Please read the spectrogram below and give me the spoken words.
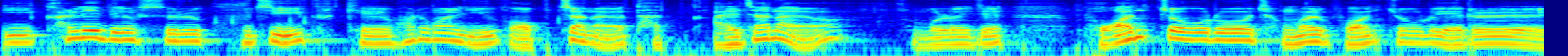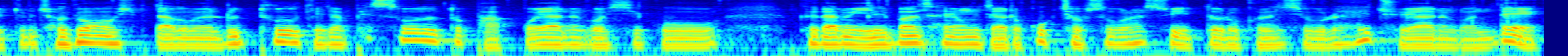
이 칼리 디눅스를 굳이 그렇게 활용할 이유가 없잖아요. 다 알잖아요. 물론 이제 보안적으로 정말 보안적으로 얘를 좀 적용하고 싶다 그러면 루트 계정 패스워드도 바꿔야 하는 것이고 그 다음에 일반 사용자로 꼭 접속을 할 수 있도록 그런 식으로 해줘야 하는 건데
